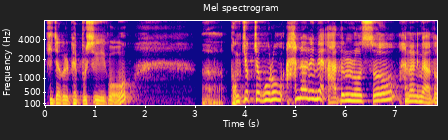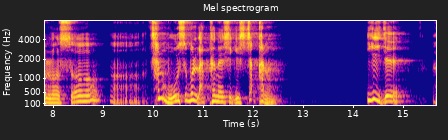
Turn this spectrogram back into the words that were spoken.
기적을 베푸시고 어, 본격적으로 하나님의 아들로서 하나님의 아들로서 어, 참 모습을 나타내시기 시작하는 이게 이제 어,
